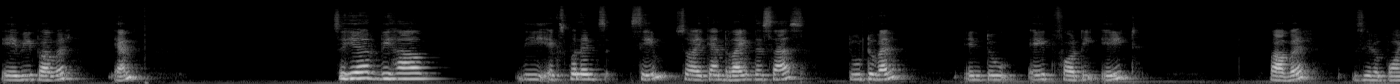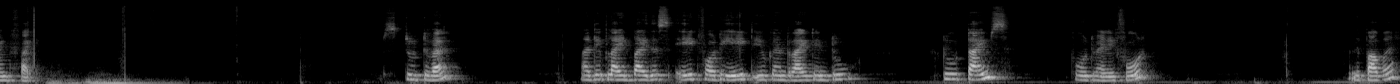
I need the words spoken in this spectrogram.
AB power m. So here we have the exponents same. So I can write this as 212 into 848 power 0.5. 212 multiplied by this 848 you can write into 2 times 424 the power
